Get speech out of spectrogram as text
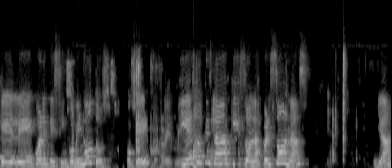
que leen 45 minutos, ¿ok? Y estos que están aquí son las personas, ¿ya?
